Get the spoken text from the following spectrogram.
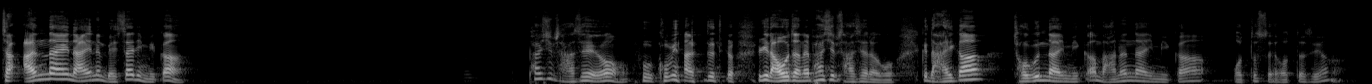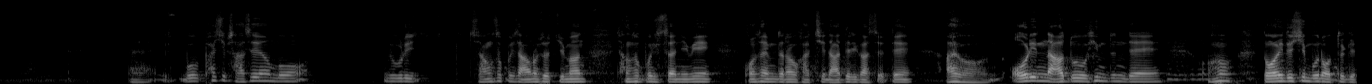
자 안나의 나이는 몇 살입니까? 84세예요. 고민 안 해도 돼요. 여기 나오잖아요. 84세라고. 그 나이가 적은 나이입니까? 많은 나이입니까? 어떻어요? 어떠세요? 뭐 84세요 뭐 우리 장석분 씨안 오셨지만 장석분 집사님이 권사님들하고 같이 나들이 갔을 때 아유 어린 나도 힘든데 어? 너희 드신 분은 어떻게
